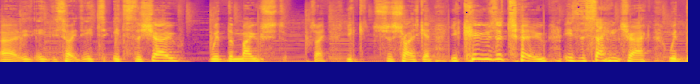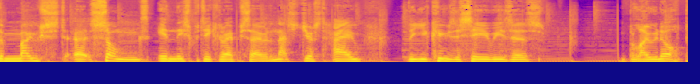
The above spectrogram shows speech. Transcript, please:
Uh, it, it, so it, it's it's the show with the most sorry, you, just try this again. Yakuza 2 is the same track with the most uh, songs in this particular episode, and that's just how the Yakuza series has blown up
